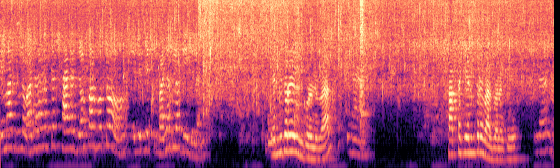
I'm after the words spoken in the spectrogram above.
এই মাছগুলো ভাজা গেছে শাকের জল করব তো এই যে যে ভাজাগুলো দিয়ে দিলাম। এর ভিতরে ই করে নেবা হ্যাঁ। শাকটা কি এর ভিতরে বাজবা নাকি না না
